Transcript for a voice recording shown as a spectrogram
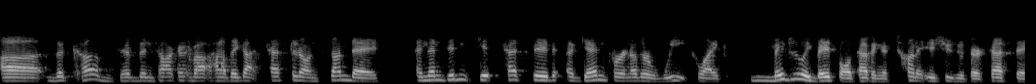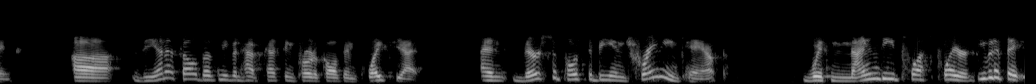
Uh, the Cubs have been talking about how they got tested on Sunday and then didn't get tested again for another week. Like Major League Baseball is having a ton of issues with their testing. Uh, the NFL doesn't even have testing protocols in place yet, and they're supposed to be in training camp with 90 plus players. Even if they,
